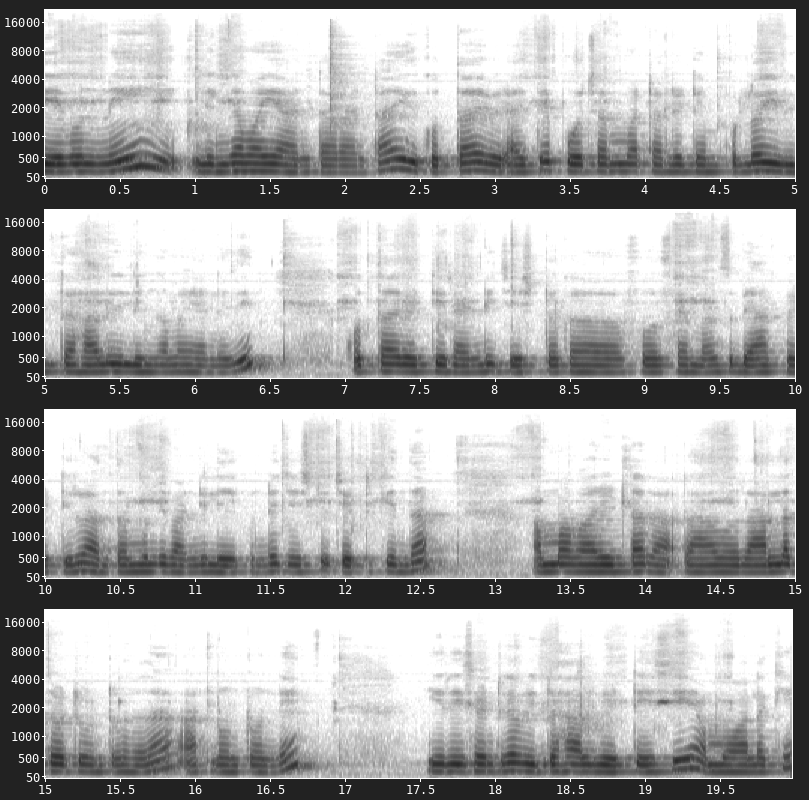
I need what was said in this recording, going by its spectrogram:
దేవుణ్ణి లింగమయ్య అంటారంట. ఇది కొత్త అయితే పోచమ్మ తల్లి టెంపుల్లో ఈ విగ్రహాలు ఈ లింగమయ్య అనేది కొత్తగా పెట్టిరండి జస్ట్ ఒక ఫోర్ ఫైవ్ మంత్స్ బ్యాక్ పెట్టిరు. అంతకుముందు వండి లేకుండా జస్ట్ చెట్టు కింద అమ్మవారు ఇట్లా రా రాళ్ళతోటి ఉంటుంది కదా అట్లా ఉంటుండే. ఈ రీసెంట్గా విగ్రహాలు పెట్టేసి అమ్మవాళ్ళకి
